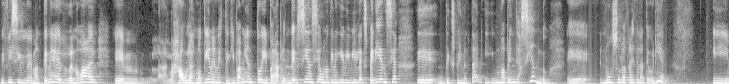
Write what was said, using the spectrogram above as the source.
difícil de mantener, renovar, em, las aulas no tienen este equipamiento y para aprender ciencia uno tiene que vivir la experiencia eh, de experimentar y uno aprende haciendo, eh, no solo a través de la teoría. Y,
